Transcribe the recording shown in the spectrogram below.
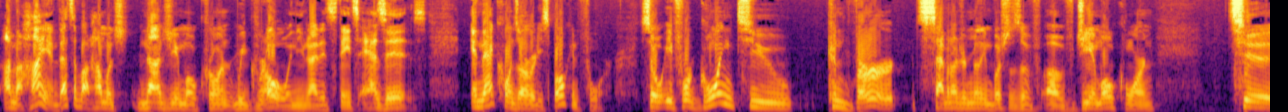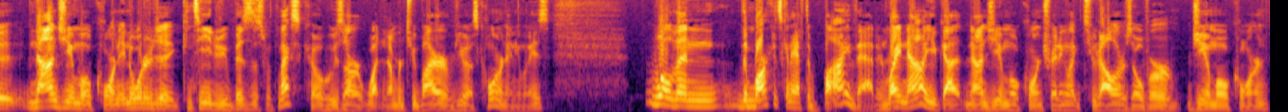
on the high end, that's about how much non GMO corn we grow in the United States as is. And that corn's already spoken for. So if we're going to convert 700 million bushels of, of GMO corn to non GMO corn in order to continue to do business with Mexico, who's our, what, number two buyer of U.S. corn, anyways. Well, then the market's going to have to buy that. And right now, you've got non GMO corn trading like $2 over GMO corn.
